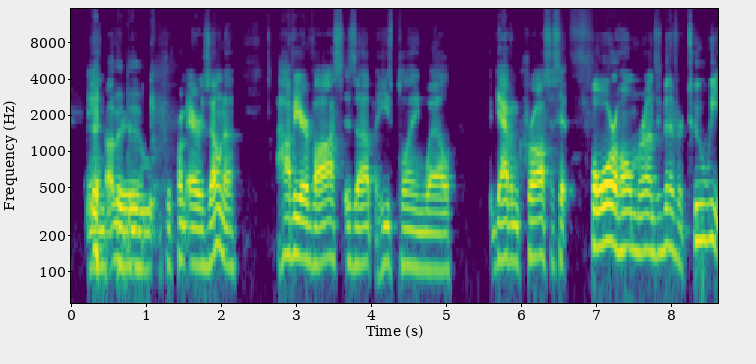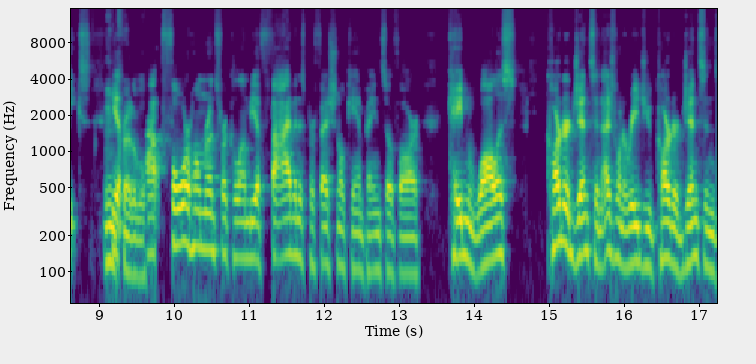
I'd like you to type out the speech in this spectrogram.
and yeah, through, from Arizona. Javier Vaz is up; he's playing well. Gavin Cross has hit four home runs. He's been there for two weeks. Incredible. four home runs for Columbia, five in his professional campaign so far. Cayden Wallace, Carter Jensen. I just want to read you Carter Jensen's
